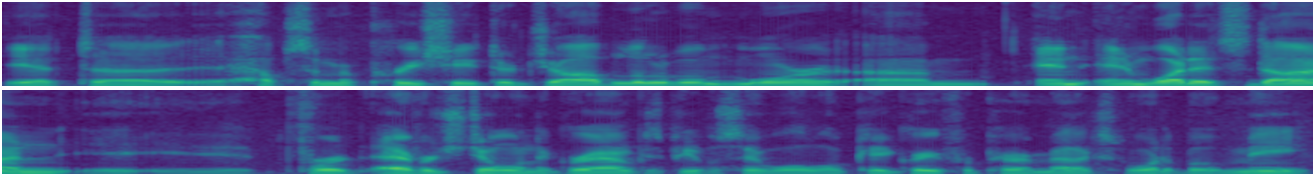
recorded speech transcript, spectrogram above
It uh, helps them appreciate their job a little bit more. Um, and and what it's done for average Joe on the ground, because people say, well, okay, great for paramedics, what about me?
